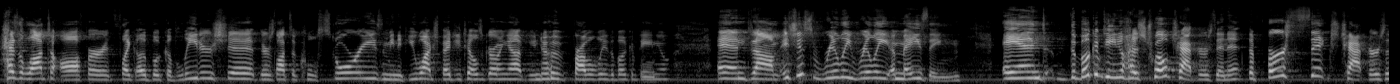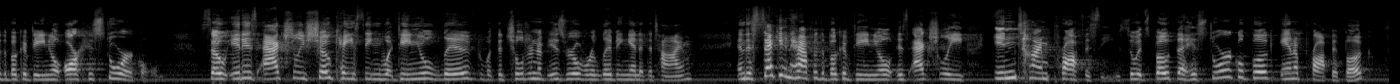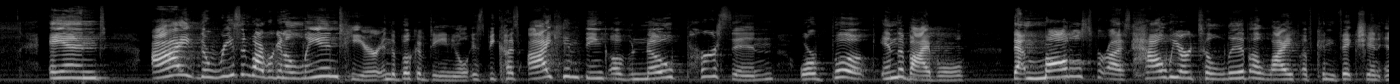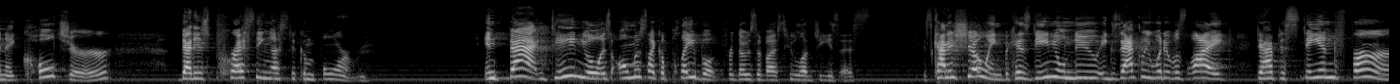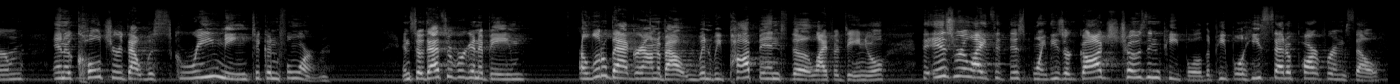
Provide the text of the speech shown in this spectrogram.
Has a lot to offer. It's like a book of leadership. There's lots of cool stories. I mean, if you watch VeggieTales growing up, you know probably the book of Daniel. And um, it's just really, really amazing. And the book of Daniel has 12 chapters in it. The first six chapters of the book of Daniel are historical. So it is actually showcasing what Daniel lived, what the children of Israel were living in at the time. And the second half of the book of Daniel is actually end time prophecy. So it's both a historical book and a prophet book. And I, the reason why we're going to land here in the book of Daniel is because I can think of no person or book in the Bible that models for us how we are to live a life of conviction in a culture that is pressing us to conform. In fact, Daniel is almost like a playbook for those of us who love Jesus. It's kind of showing because Daniel knew exactly what it was like to have to stand firm in a culture that was screaming to conform. And so that's what we're gonna be. A little background about when we pop into the life of Daniel. The Israelites at this point, these are God's chosen people, the people he set apart for himself.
